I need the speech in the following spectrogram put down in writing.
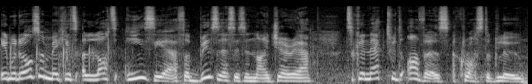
It would also make it a lot easier for businesses in Nigeria to connect with others across the globe.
